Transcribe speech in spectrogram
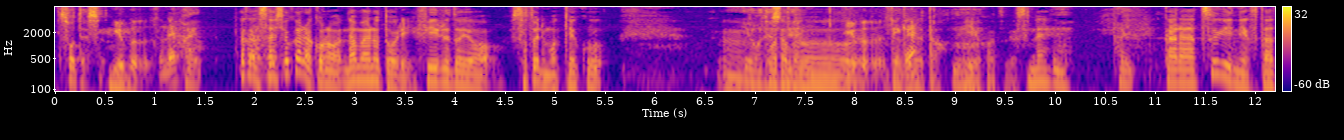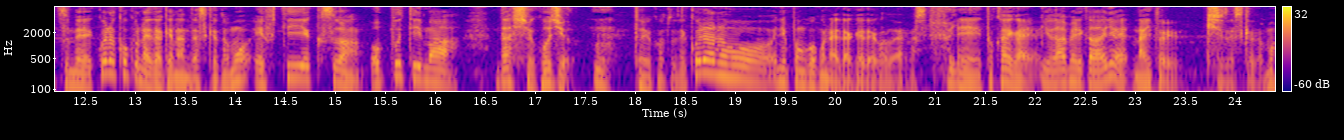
そうです。いうことですね。はい。だから最初からこの名前の通り、フィールド用、外に持っていく、うん、ようですね。ポータブルできるということですね。うんはい。から次に二つ目、これは国内だけなんですけども、FTX1 オプティマダッシュ50。うんということで、これはあの、日本国内だけでございます。はい、えっ、と、海外、アメリカにはないという機種ですけども、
